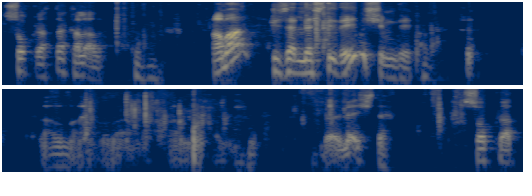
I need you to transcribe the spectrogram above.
Sokrat'ta kalalım. Ama güzelleşti değil mi şimdi? Allah Allah. Allah Allah. Böyle işte. Sokrat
